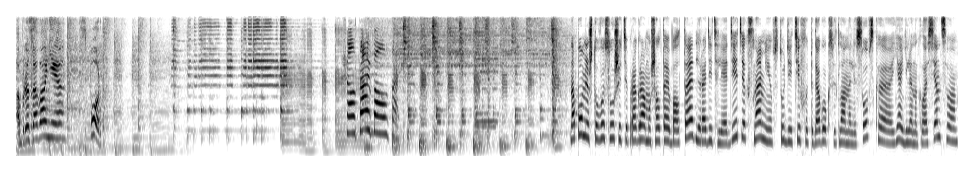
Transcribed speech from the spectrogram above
образование, спорт – Шалтай-болтай. Напомню, что вы слушаете программу «Шалтай-болтай» для родителей о детях. С нами в студии тифлопедагог Светлана Лисовская, я Елена Колосенцева.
